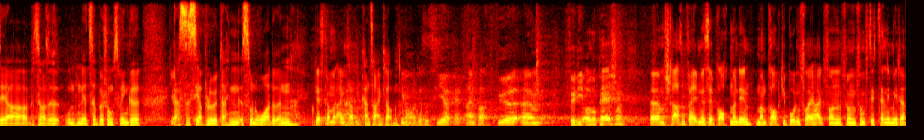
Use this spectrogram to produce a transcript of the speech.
der, beziehungsweise unten jetzt der Böschungswinkel. Das ist ja blöd. Da hinten ist so ein Rohr drin. Das kann man einklappen. Kannst du einklappen. Genau, das ist hier einfach für, ähm, für die europäischen ähm, Straßenverhältnisse braucht man den. Man braucht die Bodenfreiheit von 55 cm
